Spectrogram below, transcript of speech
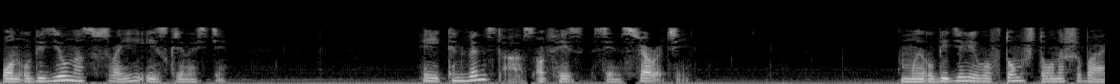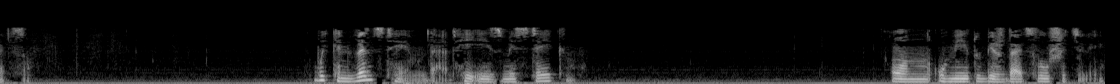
Он убедил нас в своей искренности. He convinced us of his sincerity. Мы убедили его в том, что он ошибается. We convinced him that he is mistaken. Он умеет убеждать слушателей.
